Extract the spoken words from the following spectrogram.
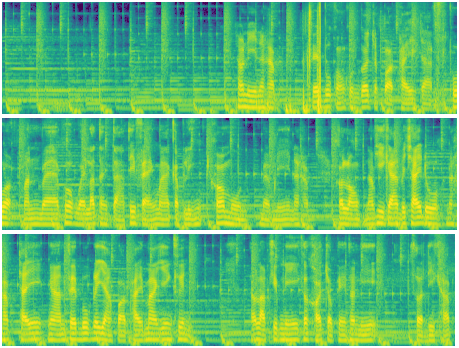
เท่านี้นะครับ Facebook ของคุณก็จะปลอดภัยจากพวกมันแวร์พวกไวรัสต่างๆ ที่แฝงมากับลิงก์ข้อมูลแบบนี้นะครับ ก็ลองนำวิธีการไปใช้ดูนะครับ ใช้งาน Facebook ได้อย่างปลอดภัยมากยิ่งขึ้นสำหรับคลิปนี้ก็ขอจบเพียงเท่านี้ สวัสดีครับ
